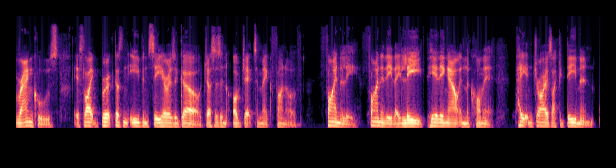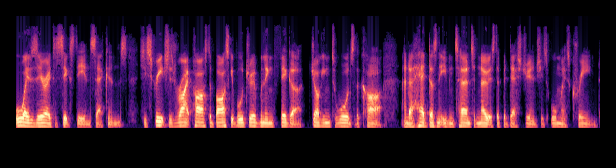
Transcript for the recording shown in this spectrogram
rankles. It's like Brooke doesn't even see her as a girl, just as an object to make fun of. Finally, finally, they leave, peeling out in the comet. Peyton drives like a demon, always 0 to 60 in seconds. She screeches right past a basketball dribbling figure jogging towards the car, and her head doesn't even turn to notice the pedestrian she's almost creamed.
